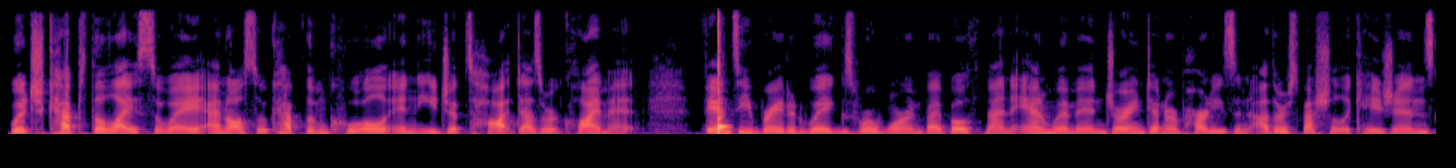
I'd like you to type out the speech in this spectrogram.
which kept the lice away and also kept them cool in Egypt's hot desert climate. Fancy braided wigs were worn by both men and women during dinner parties and other special occasions,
